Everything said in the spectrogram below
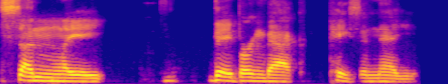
suddenly they bring back Pace and Nagy.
